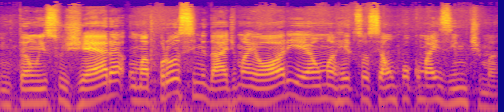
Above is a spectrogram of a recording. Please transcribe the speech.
Então isso gera uma proximidade maior e é uma rede social um pouco mais íntima.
